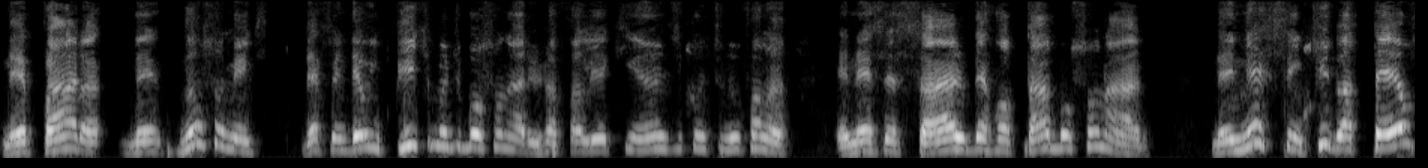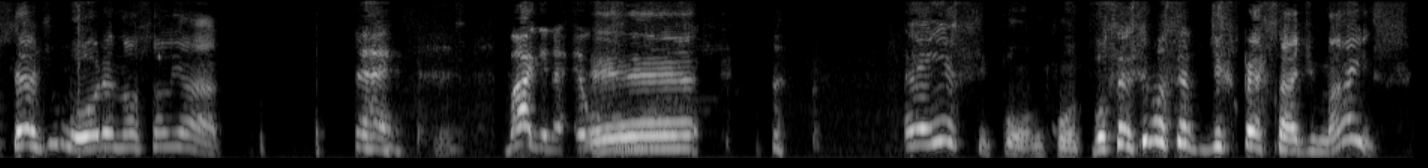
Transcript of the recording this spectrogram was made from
né, para né, não somente defender o impeachment de Bolsonaro. Eu já falei aqui antes e continuo falando. É necessário derrotar Bolsonaro. Né? Nesse sentido, até o Sérgio Moro é nosso aliado. É. Wagner, eu. É, é esse ponto. ponto. Você, se você dispersar demais,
